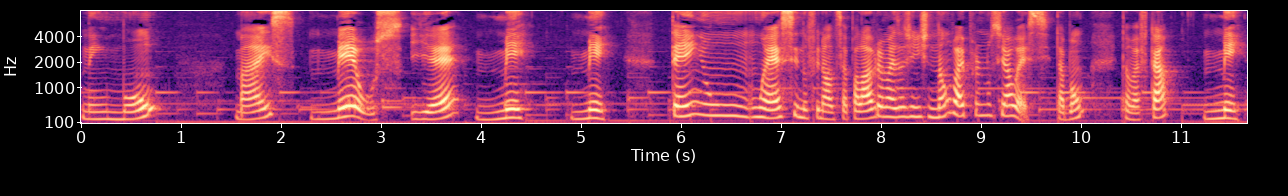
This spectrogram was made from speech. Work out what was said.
nem mon, mas meus e é me, me. Tem um, um, S no final dessa palavra, mas a gente não vai pronunciar o S, tá bom? Então vai ficar me.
